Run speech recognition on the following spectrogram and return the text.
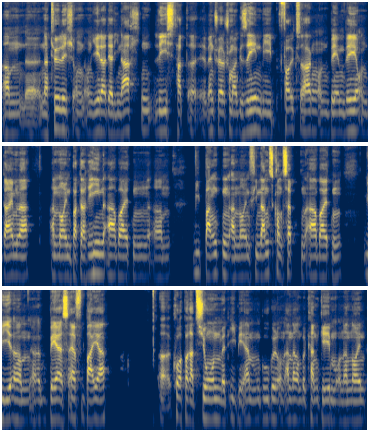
Ähm, äh, natürlich und, und jeder, der die Nachrichten liest, hat äh, eventuell schon mal gesehen, wie Volkswagen und BMW und Daimler an neuen Batterien arbeiten, ähm, wie Banken an neuen Finanzkonzepten arbeiten, wie ähm, äh, BASF, Bayer äh, Kooperationen mit IBM, Google und anderen bekannt geben und an neuen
